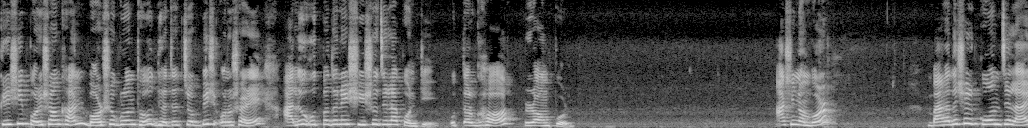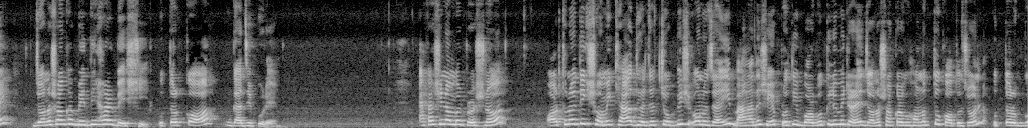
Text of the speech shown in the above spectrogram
কৃষি পরিসংখ্যান বর্ষগ্রন্থ দুই হাজার চব্বিশ অনুসারে আলু উৎপাদনের শীর্ষ জেলা কোনটি? উত্তর ঘ, রংপুর। আশি নম্বর, বাংলাদেশের কোন জেলায় জনসংখ্যা বৃদ্ধির হার বেশি। উত্তর ক, গাজীপুরে। একাশি নম্বর প্রশ্ন, অর্থনৈতিক সমীক্ষা দু হাজার চব্বিশ অনুযায়ী বাংলাদেশে প্রতি বর্গ কিলোমিটারে জনসংখ্যার ঘনত্ব কতজন? উত্তর গ,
